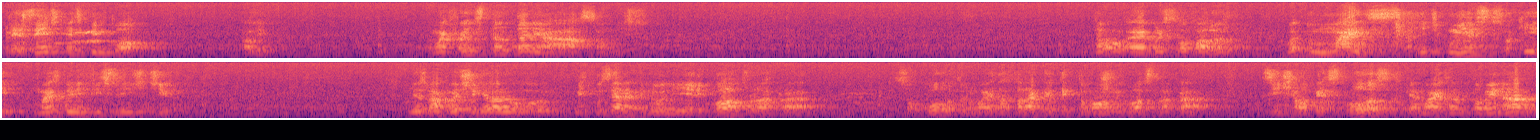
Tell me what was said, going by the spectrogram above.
presente que é espiritual. Ali. Mas foi instantânea a ação disso. Então, é por isso que eu estou falando. Quanto mais a gente conhece isso aqui, mais benefícios a gente tira. Mesma coisa, cheguei lá no. Me puseram aquele helicóptero lá para socorro e tudo mais, lá falaram que eu ia ter que tomar um negócio lá para desinchar o pescoço, o que é mais, não tomei nada,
